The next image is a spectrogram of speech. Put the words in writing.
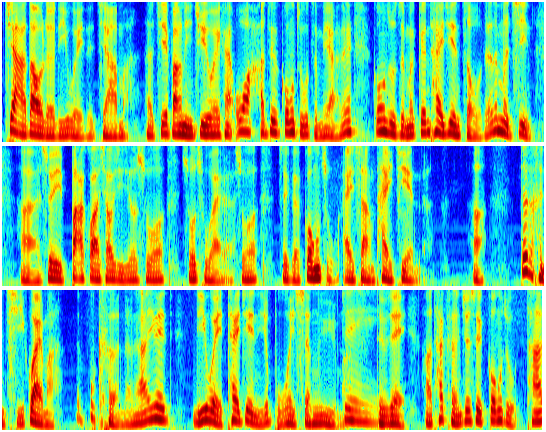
嫁到了李伟的家嘛，那街坊邻居会看，哇，这个公主怎么样？那，公主怎么跟太监走的那么近啊？所以八卦消息就说说出来了，说这个公主爱上太监了啊，这个很奇怪嘛。不可能啊，因为李伟太监你就不会生育嘛，对，对不对？啊，他可能就是公主，她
